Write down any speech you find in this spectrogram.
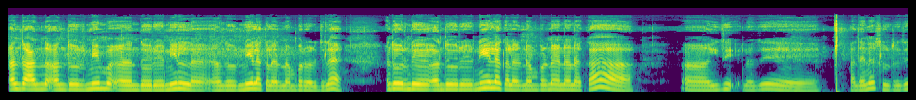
அந்த அந்த அந்த ஒரு நீம அந்த ஒரு நீல அந்த ஒரு நீல கலர் நம்பர் வருதுல. அந்த ஒரு அந்த ஒரு நீல கலர் நம்பர்னால் என்னன்னாக்கா இது என்னது அது என்ன சொல்கிறது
